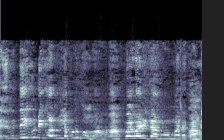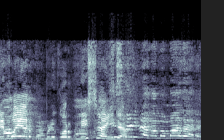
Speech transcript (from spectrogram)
இது டீ குட்டி கொண்டுல கொடுப்போமா போய் வடிட்டாங்க உமாட்ட இப்படி போய் ஒரு ஒரு டிஷ் வாங்கிட்டாங்க அம்மா மாதாரு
